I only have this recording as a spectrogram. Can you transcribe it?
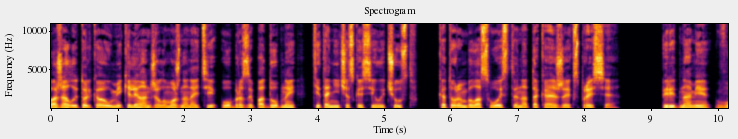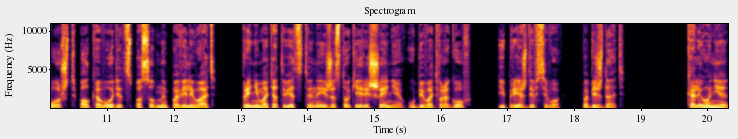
Пожалуй, только у Микеланджело можно найти образы подобной титанической силы чувств, которым была свойственна такая же экспрессия. Перед нами вождь, полководец, способный повелевать, принимать ответственные и жестокие решения, убивать врагов и, прежде всего, побеждать. Калеоне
